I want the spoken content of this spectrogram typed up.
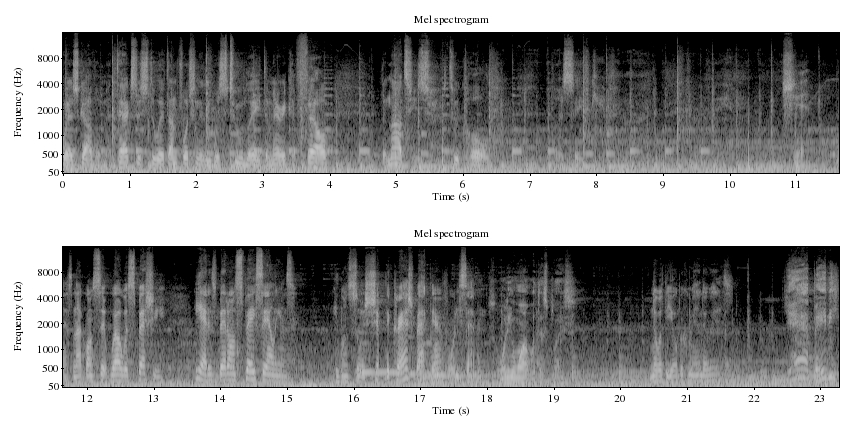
US government access to it. Unfortunately, it was too late. America fell. The Nazis took hold of our safekeep. Shit. That's not gonna sit well with Specie. He had his bet on space aliens. He once saw a ship that crashed back there in 47. So what do you want with this place? Know what the Oberkommando is? Yeah, baby.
